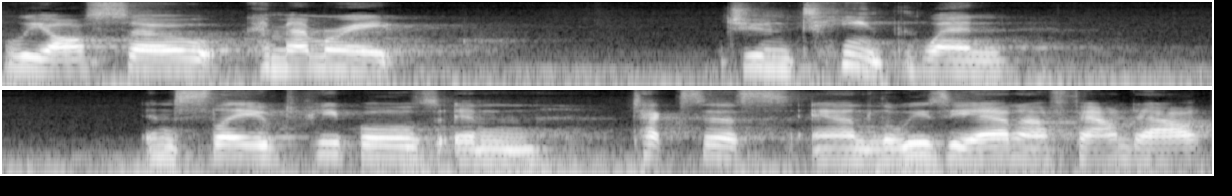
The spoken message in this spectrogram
We also commemorate Juneteenth when enslaved peoples in Texas and Louisiana found out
